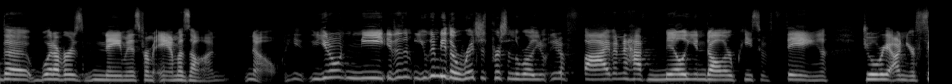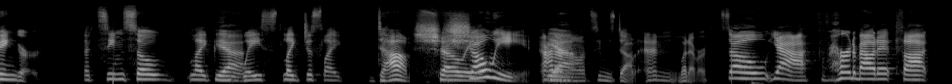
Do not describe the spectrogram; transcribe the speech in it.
the whatever his name is from Amazon. No, he, you don't need. It doesn't. You can be the richest person in the world. You don't need a five and a half million dollar piece of thing, jewelry on your finger. That seems so like Yeah. waste, like just like dumb showy? showy. I Yeah. don't know. It seems dumb and whatever. So yeah, heard about it. Thought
